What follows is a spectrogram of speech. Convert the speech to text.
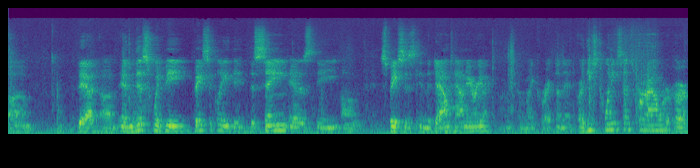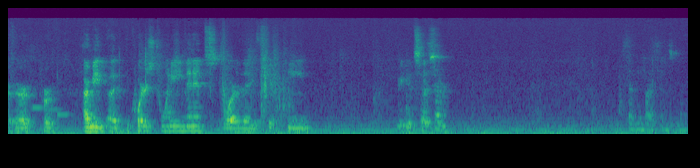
Um, That, um, and this would be basically the, the same as the um, spaces in the downtown area. Am am I correct on that? Are these 20 cents per hour or, or per, I mean, uh, the quarter's 20 minutes or are they 15? Maybe it says here. Seventy-five cents a minute,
